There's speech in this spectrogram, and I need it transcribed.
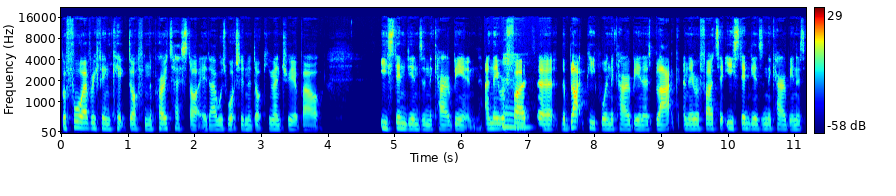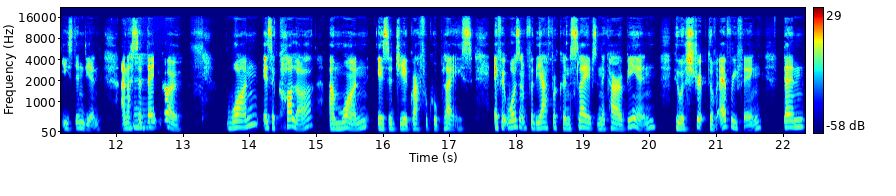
before everything kicked off and the protest started, I was watching a documentary about East Indians in the Caribbean. And they referred mm. to the black people in the Caribbean as black, and they referred to East Indians in the Caribbean as East Indian. And I said, mm. there you go. One is a color and one is a geographical place. If it wasn't for the African slaves in the Caribbean who were stripped of everything, then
